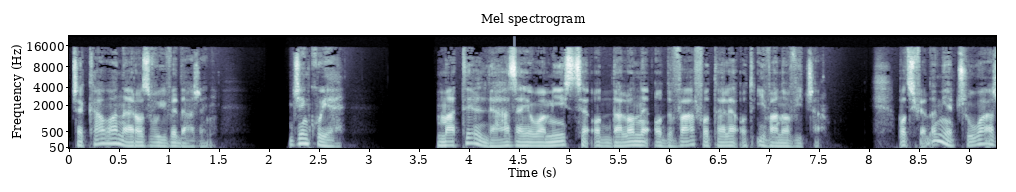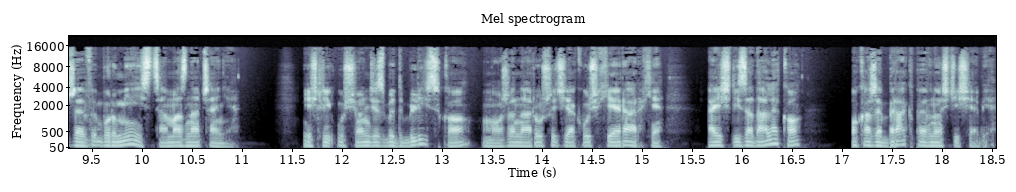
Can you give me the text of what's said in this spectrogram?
czekała na rozwój wydarzeń. Dziękuję. Matylda zajęła miejsce oddalone o dwa fotele od Iwanowicza. Podświadomie czuła, że wybór miejsca ma znaczenie. Jeśli usiądzie zbyt blisko, może naruszyć jakąś hierarchię, a jeśli za daleko, okaże brak pewności siebie.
